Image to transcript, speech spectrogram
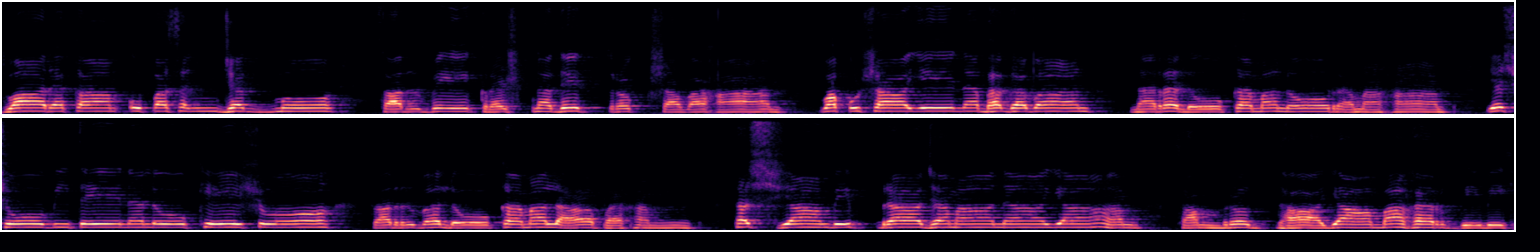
द्वारकाम् उपसञ्जग्मो सर्वे कृष्णदितृक्षवः। वपुषा येन भगवान् नरलोकमनोरमः। यशोभितेन लोकेषु सर्वलोकमलापहं तस्यां विभ्राजमानायां समृद्धायामहर्दिभिः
